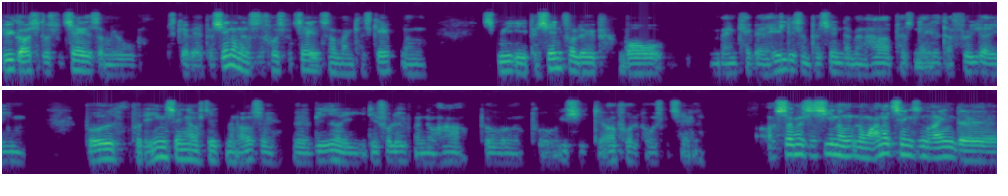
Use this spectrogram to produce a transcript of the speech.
bygger også et hospital, som jo skal være patienternes hospital, så man kan skabe nogle smidige patientforløb, hvor man kan være heldig som patient, at man har personale, der følger en både på det ene sengeafsnit, men også øh, videre i det forløb, man nu har på, på, i sit ophold på hospitalet. Og så vil jeg så sige nogle, nogle andre ting, sådan rent øh,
